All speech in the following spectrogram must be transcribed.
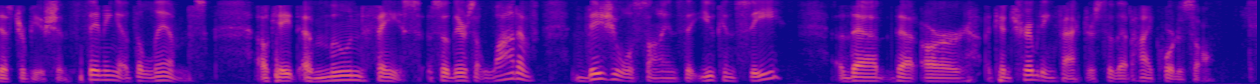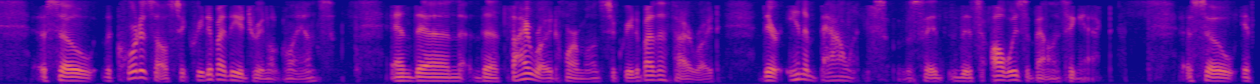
distribution, thinning of the limbs, okay, a moon face. So there's a lot of visual signs that you can see that that are contributing factors to that high cortisol. So the cortisol secreted by the adrenal glands and then the thyroid hormones secreted by the thyroid, they're in a balance. It's always a balancing act. So if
